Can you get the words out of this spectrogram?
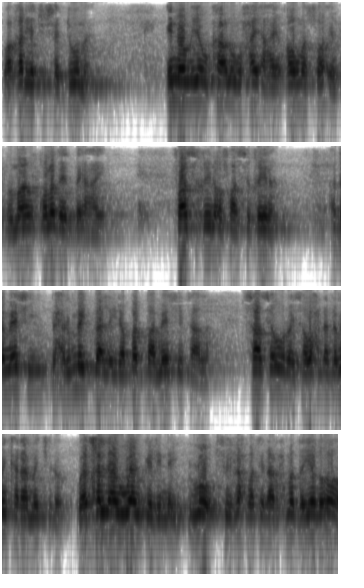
waa qaryatu saduuma. Inahum iyagu kaanuu waxay ahayn qowma soo-in xumaan qoladeed bay ahaayeen faasiqiina oo faasiqiina. Hadda meeshii baxrumeyd baa la yidhaha bad baa meeshii taalla. Saasay u uraysaa wax dhadhamin karaa ma jiro. Waadkhalnaahu waan gelinay luud fii raxmatina raxmadda iyada oo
